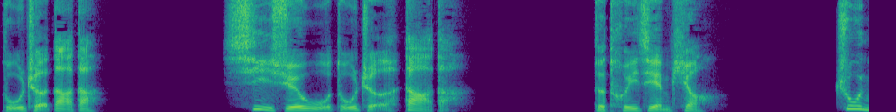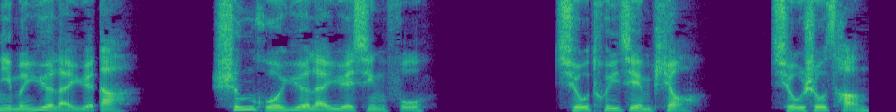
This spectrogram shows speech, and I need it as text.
读者大大，戏学舞读者大大的推荐票，祝你们越来越大，生活越来越幸福，求推荐票，求收藏。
